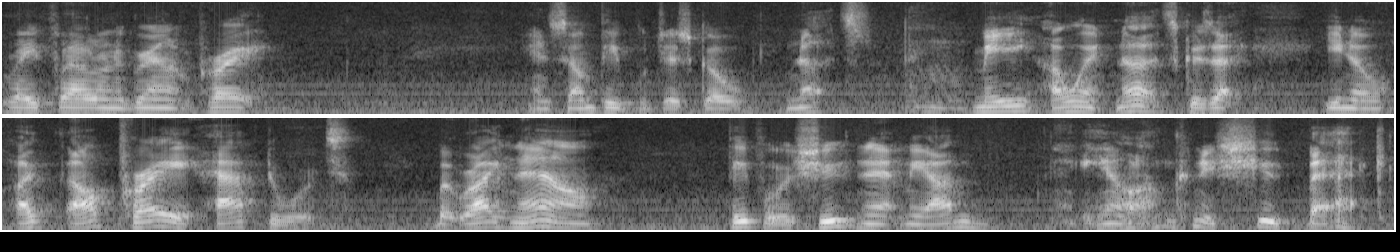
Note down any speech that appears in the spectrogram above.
lay flat on the ground and pray. And some people just go nuts. Mhm. Me, I went nuts because I, you know, I, I'll pray afterwards. But right now, people are shooting at me. I'm, you know, I'm going to shoot back.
